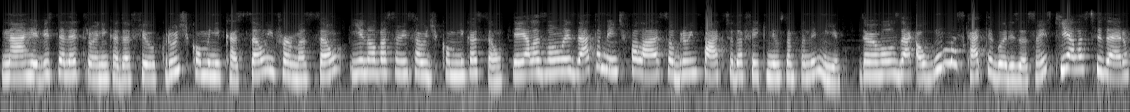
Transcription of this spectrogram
na revista eletrônica da Fiocruz Comunicação, Informação e Inovação em Saúde e Comunicação. E aí elas vão exatamente falar sobre o impacto da fake news na pandemia. Então eu vou usar algumas categorizações que elas fizeram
